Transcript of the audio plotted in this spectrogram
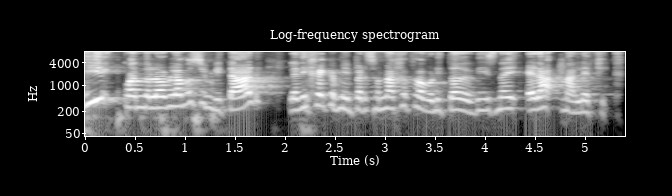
Y cuando lo hablamos de invitar, le dije que mi personaje favorito de Disney era Maléfica.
